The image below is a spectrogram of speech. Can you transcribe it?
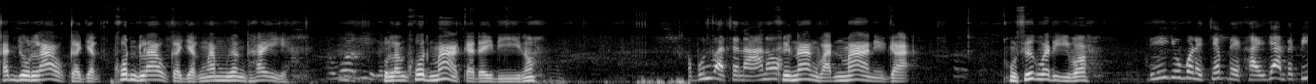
คันอยู่ลาวก็อยากคนลาวก็อยากมาเมืองไทยคนลังคนมากก็ได้ดีเนาะเขาบุญวัฒนาเนาะคือนั่งหวันมานี่ก็หูซึกว่าดีบ่ดีอยู่บ่ได้เจ็บได้ไข้ย่านแต่ผี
